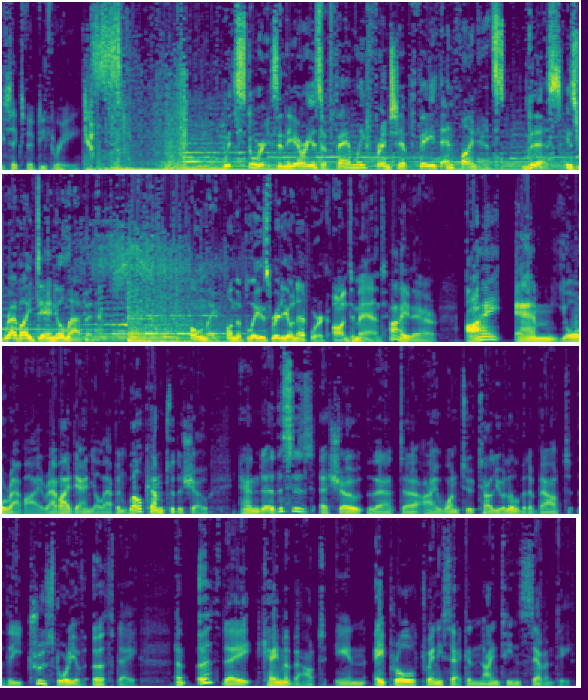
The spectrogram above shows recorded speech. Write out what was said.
4653. With stories in the areas of family, friendship, faith, and finance, this is Rabbi Daniel Lapin. Only on the Blaze Radio Network on demand. Hi there. I am your rabbi, Rabbi Daniel Lapin. Welcome to the show. And uh, this is a show that uh, I want to tell you a little bit about the true story of Earth Day. Um, Earth Day came about in April 22nd, 1970.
